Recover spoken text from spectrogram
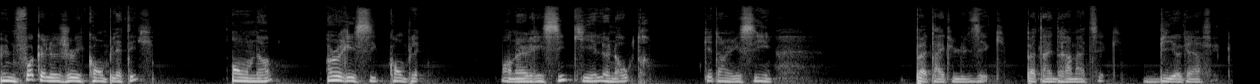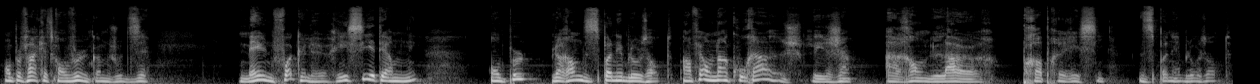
une fois que le jeu est complété, on a un récit complet. On a un récit qui est le nôtre, qui est un récit peut-être ludique, peut-être dramatique, biographique. On peut faire ce qu'on veut, comme je vous disais. Mais une fois que le récit est terminé, on peut le rendre disponible aux autres. En fait, on encourage les gens à rendre leur propre récit disponible aux autres.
